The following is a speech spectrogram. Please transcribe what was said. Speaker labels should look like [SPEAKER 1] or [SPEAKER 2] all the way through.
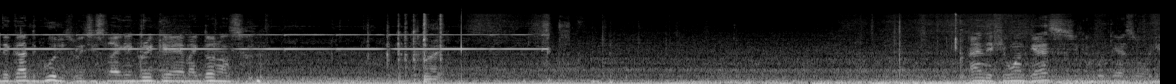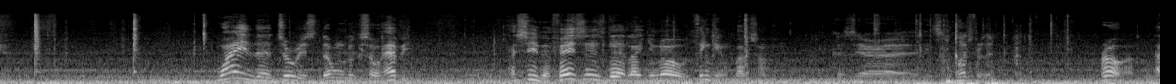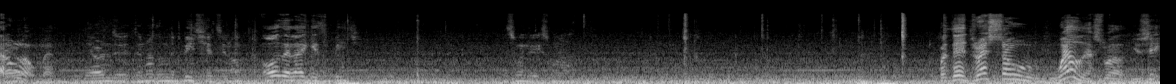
[SPEAKER 1] and they got the Goody's, which is like a Greek uh, McDonald's.
[SPEAKER 2] Right.
[SPEAKER 1] and if you want gas, you can put gas over here.
[SPEAKER 2] Why the tourists don't look so happy? I see the faces, they're like, you know, thinking about something.
[SPEAKER 1] Because they're uh, it's hot for them.
[SPEAKER 2] Bro, I don't know, man.
[SPEAKER 1] They're on the, they're not on the beach yet, you know. All they like is the beach. That's when they smile.
[SPEAKER 2] But they dress so well as well, you see.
